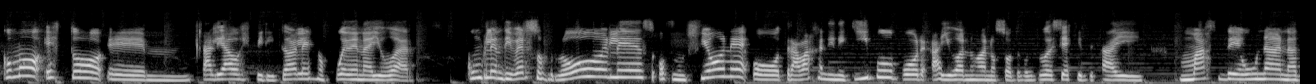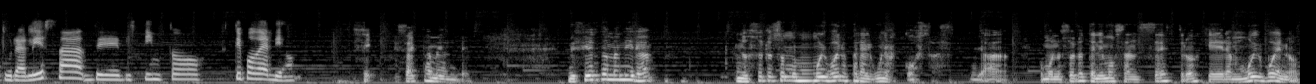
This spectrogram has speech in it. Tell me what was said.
cómo estos em, aliados espirituales nos pueden ayudar? ¿Cumplen diversos roles o funciones o trabajan en equipo por ayudarnos a nosotros? Porque tú decías que hay más de una naturaleza de distintos tipos de aliados. Sí, exactamente. De cierta manera, nosotros somos muy buenos para algunas cosas, ¿ya? Como nosotros tenemos ancestros que eran muy buenos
